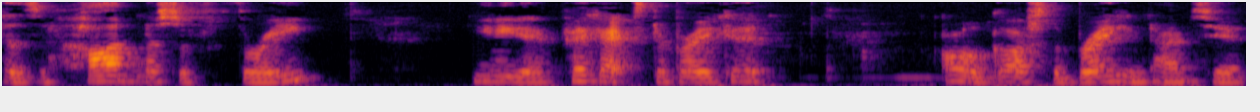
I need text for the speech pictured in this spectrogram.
has a hardness of three. You need a pickaxe to break it. Oh gosh, the breaking times here.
